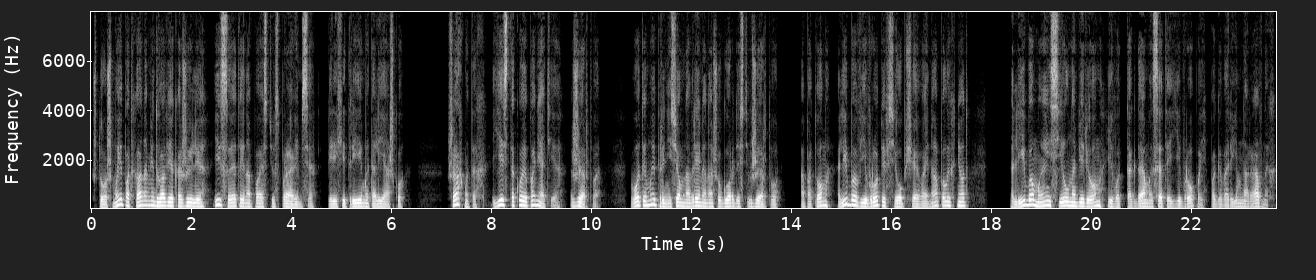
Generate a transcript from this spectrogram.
Что ж, мы под ханами два века жили, и с этой напастью справимся. Перехитрим итальяшку. В шахматах есть такое понятие – жертва. Вот и мы принесем на время нашу гордость в жертву. А потом либо в Европе всеобщая война полыхнет, либо мы сил наберем, и вот тогда мы с этой Европой поговорим на равных.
